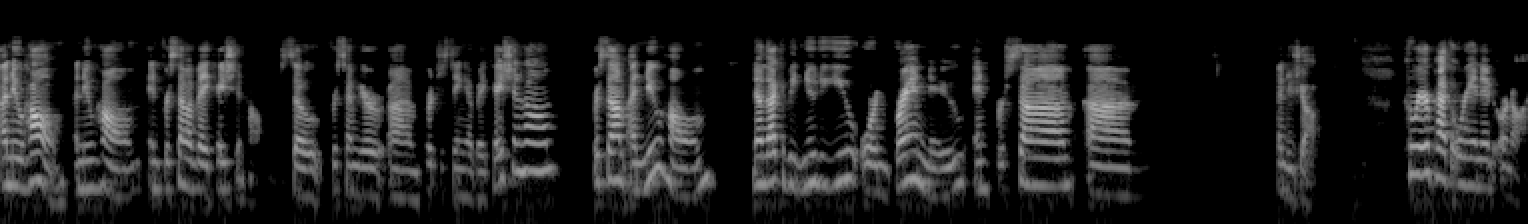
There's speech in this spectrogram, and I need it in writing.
a new home, a new home, and for some, a vacation home. So for some, you're um, purchasing a vacation home. For some, a new home. Now that could be new to you or brand new, and for some, um, a new job, career path oriented or not,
